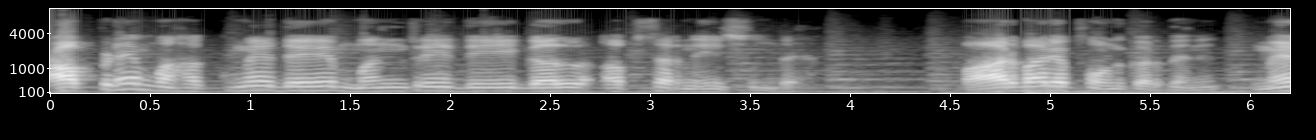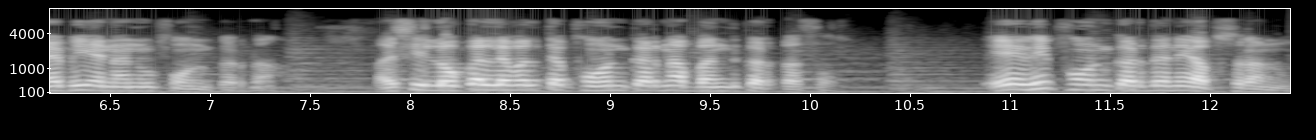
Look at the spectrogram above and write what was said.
ਆਪਣੇ ਮਹਕਮੇ ਦੇ ਮੰਤਰੀ ਦੀ ਗੱਲ ਅਫਸਰ ਨਹੀਂ ਸੁਣਦੇ। ਬਾਰ-ਬਾਰ ਇਹ ਫੋਨ ਕਰਦੇ ਨੇ, ਮੈਂ ਵੀ ਇਹਨਾਂ ਨੂੰ ਫੋਨ ਕਰਦਾ। ਅਸੀਂ ਲੋਕਲ ਲੈਵਲ ਤੇ ਫੋਨ ਕਰਨਾ ਬੰਦ ਕਰਤਾ, ਸਰ। ਇਹ ਵੀ ਫੋਨ ਕਰਦੇ ਨੇ ਅਫਸਰਾਂ ਨੂੰ।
